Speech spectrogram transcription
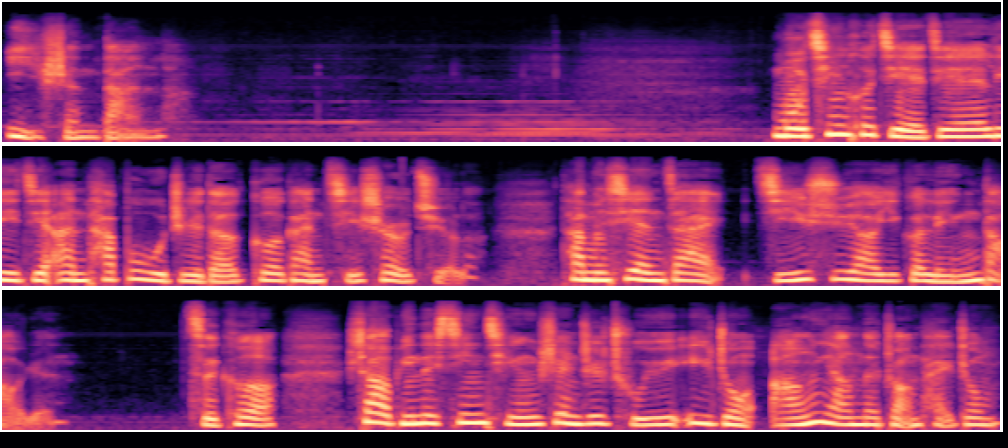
一身担了。母亲和姐姐立即按他布置的各干其事儿去了。他们现在急需要一个领导人。此刻，少平的心情甚至处于一种昂扬的状态中。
